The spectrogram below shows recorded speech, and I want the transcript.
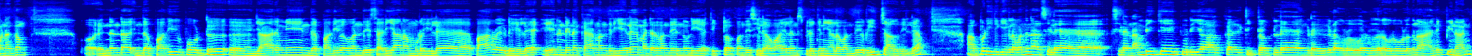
வணக்கம். என்னெண்டா இந்த பதிவு போட்டு யாருமே இந்த பதிவை வந்து சரியான முறையில் பார்வையிடையில ஏனென்று எனக்கு காரணம் தெரியலை. மற்றது வந்து என்னுடைய டிக்டாக் வந்து சில வயலன்ஸ் பிரச்சனையால் வந்து ரீச் ஆகுது இல்லை அப்படி இருக்கைகளை வந்து நான் சில சில நம்பிக்கைக்குரிய ஆட்கள் டிக்டாக்கில் எங்களோட ஈழ உறவுகள் வேறு உறவுகளுக்கு நான் அனுப்பினான்.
